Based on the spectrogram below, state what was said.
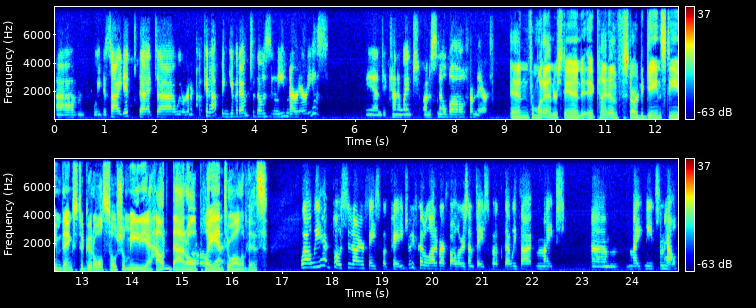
um, we decided that uh, we were going to cook it up and give it out to those in need in our areas. And it kind of went on a snowball from there. And from what I understand, it kind of started to gain steam thanks to good old social media. How did that all Oh, play yes. into all of this? Well, we had posted on our Facebook page. We've got a lot of our followers on Facebook that we thought might um, might need some help,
